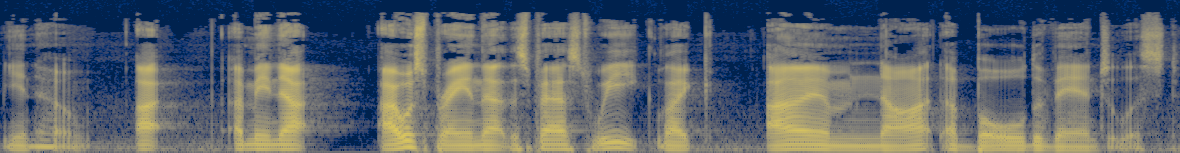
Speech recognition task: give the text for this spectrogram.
you know, I, I mean, I, I was praying that this past week. Like, I am not a bold evangelist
